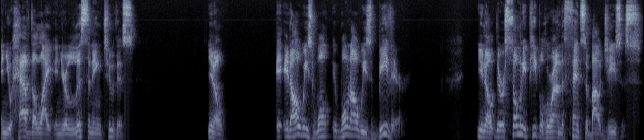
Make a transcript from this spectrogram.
and you have the light and you're listening to this, you know, it, it always won't, it won't always be there. You know, there are so many people who are on the fence about Jesus.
